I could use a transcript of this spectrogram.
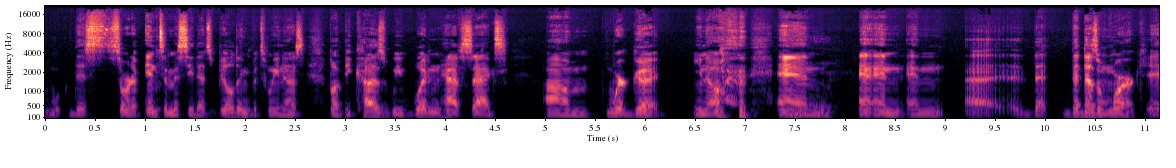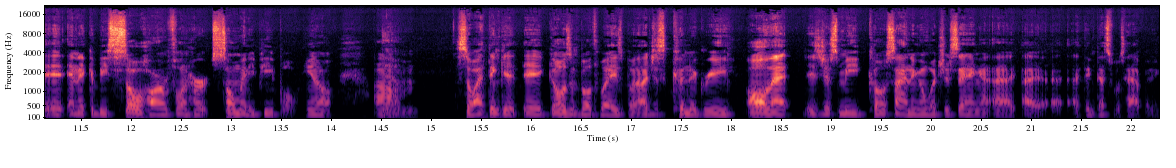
w- this sort of intimacy that's building between us. But because we wouldn't have sex, um, we're good, you know, and Mhm. and and, and uh, that that doesn't work, it, and it could be so harmful and hurt so many people, you know. Yeah. Um, So I think it, it goes in both ways, but I just couldn't agree. All that is just me co-signing on what you're saying. I I, I- I think that's what's happening.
